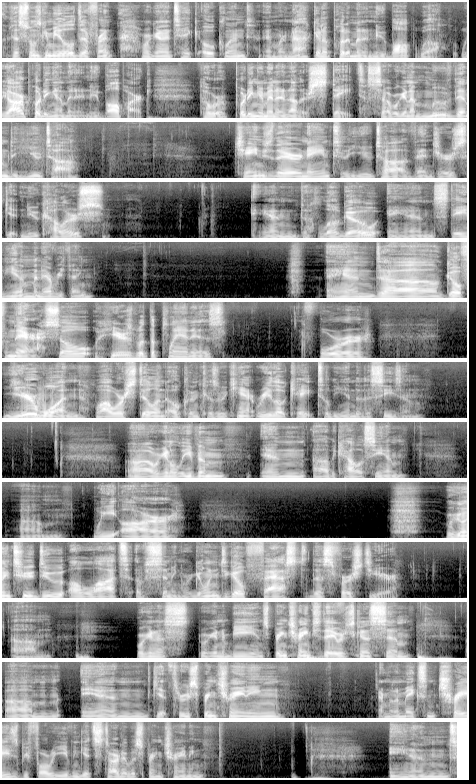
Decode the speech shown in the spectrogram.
this one's going to be a little different. We're going to take Oakland and we're not going to put them in a new ball. Well, we are putting them in a new ballpark, but we're putting them in another state. So we're going to move them to Utah, change their name to the Utah Avengers, get new colors and logo and stadium and everything. And uh, go from there. So here's what the plan is for year one, while we're still in Oakland, because we can't relocate till the end of the season, uh, we're going to leave them in uh, the Coliseum. Um, we are we're going to do a lot of simming. We're going to go fast this first year. Um, we're gonna we're gonna be in spring training today. We're just gonna sim um, and get through spring training I'm to make some trades before we even get started with spring training. And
